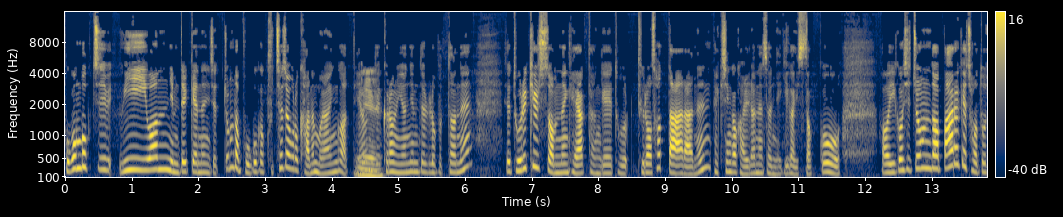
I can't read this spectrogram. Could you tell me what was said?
보건복지위원님들께는 이제 좀 더 보고가 구체적으로 가는 모양인 것 같아요. 네. 근데 그런 위원님들로부터는 이제 돌이킬 수 없는 계약 단계에 도- 들어섰다라는 백신과 관련해서는 얘기가 있었고 어, 이것이 좀 더 빠르게 저도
